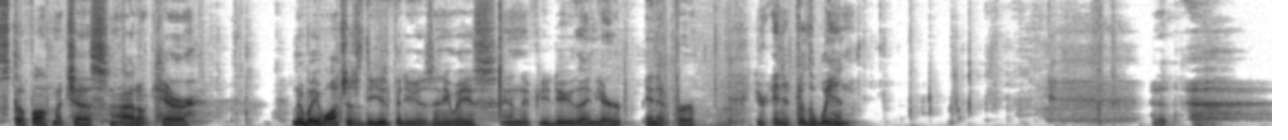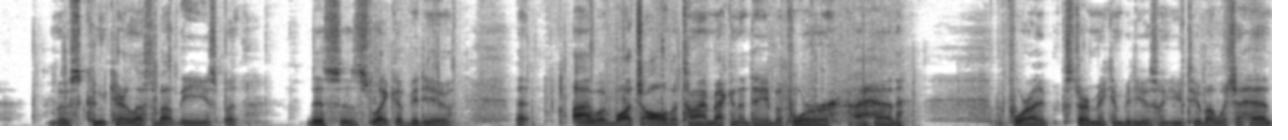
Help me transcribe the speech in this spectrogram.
stuff off my chest. I don't care. Nobody watches these videos anyways, and if you do, then you're in it for you're in it for the win. Most couldn't care less about these, but this is like a video that I would watch all the time back in the day before I had before I started making videos on YouTube. I wish I had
